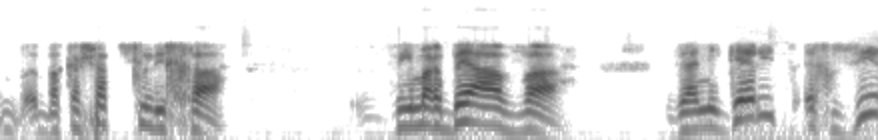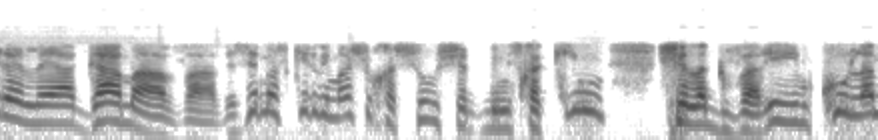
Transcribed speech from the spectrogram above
בקשת סליחה, ועם הרבה אהבה. והניגרית החזיר אליה גם אהבה. וזה מזכיר לי משהו חשוב, שבמשחקים של הגברים, כולם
